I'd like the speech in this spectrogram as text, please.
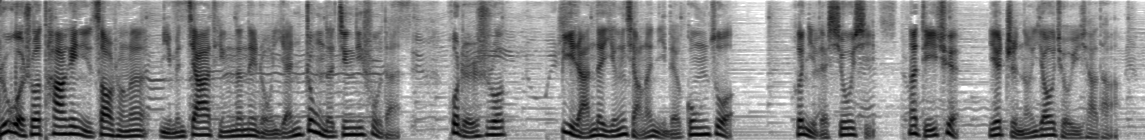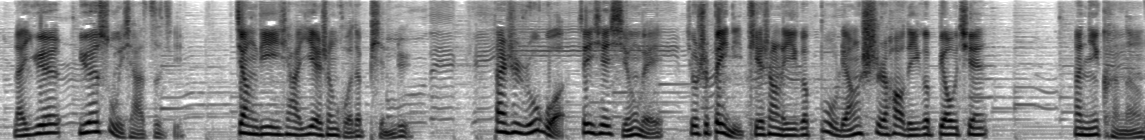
如果说他给你造成了你们家庭的那种严重的经济负担，或者是说必然的影响了你的工作和你的休息，那的确也只能要求一下他来约约束一下自己，降低一下夜生活的频率。但是如果这些行为就是被你贴上了一个不良嗜好的一个标签，那你可能。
